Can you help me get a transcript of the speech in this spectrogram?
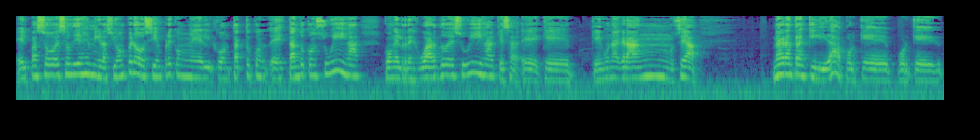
Él pasó esos días en migración, pero siempre con el contacto, con, eh, estando con su hija, con el resguardo de su hija, que, eh, es una gran, o sea, una gran tranquilidad, porque, porque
